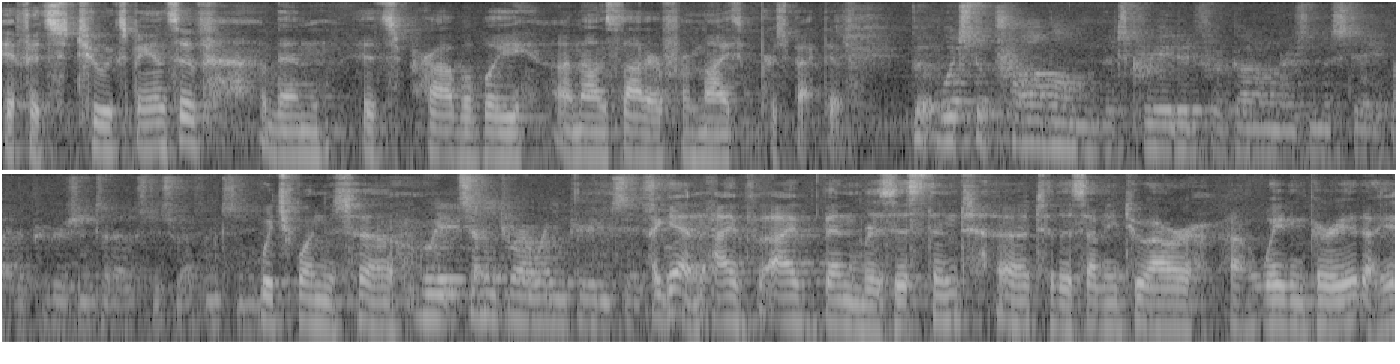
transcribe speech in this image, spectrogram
if it's too expansive, then it's probably a non-starter from my perspective. But what's the problem that's created for gun owners in the state by the provisions that I was just referencing? Which ones, uh, Wait, seventy-two hour waiting period and safe again, I've, I've been resistant uh, to the 72-hour uh, waiting period. I,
